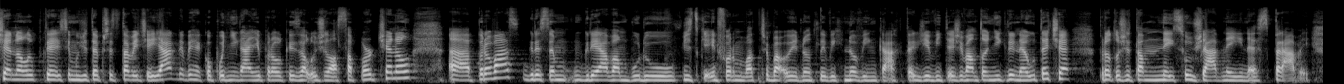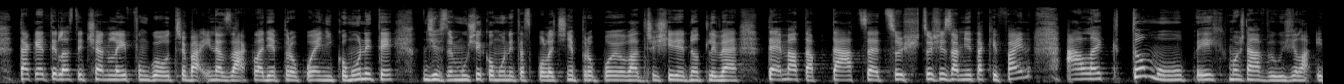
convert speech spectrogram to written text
channel, který si můžete představit, že já, kdybych jako podnikání pro holky založila support channel uh, pro vás, kde se kdy já vám budu vždycky informovat třeba o jednotlivých novinkách, takže víte, že vám to nikdy neuteče, protože tam nejsou žádné jiné zprávy. Také tyhle ty channely fungují třeba i na základě propojení komunity, že se může komunita společně propojovat, řešit jednotlivé témata, ptát se, což, což je za mě taky fajn, ale k tomu bych možná využila i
